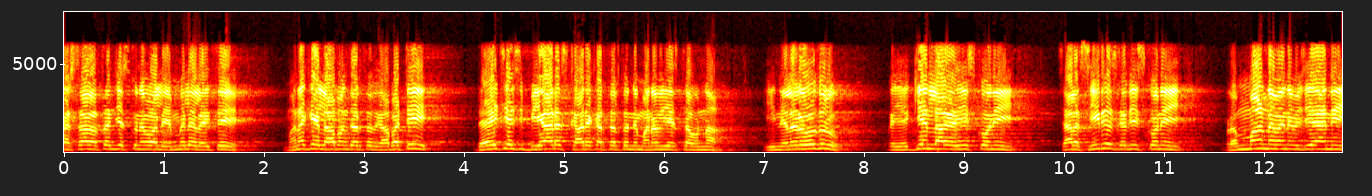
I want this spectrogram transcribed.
కష్టాలు అర్థం చేసుకునే వాళ్ళు ఎమ్మెల్యేలు అయితే మనకే లాభం జరుగుతుంది కాబట్టి దయచేసి బీఆర్ఎస్ కార్యకర్తలతోనే మనవి చేస్తూ ఉన్నా. ఈ నెల రోజులు ఒక యజ్ఞంలాగా తీసుకొని చాలా సీరియస్గా తీసుకొని బ్రహ్మాండమైన విజయాన్ని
